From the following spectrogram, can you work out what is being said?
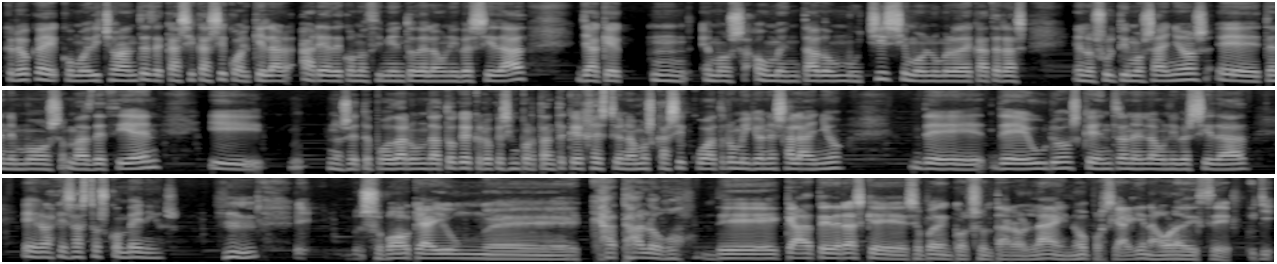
creo que, como he dicho antes, de casi casi cualquier área de conocimiento de la universidad, ya que mm, hemos aumentado muchísimo el número de cátedras en los últimos años. Eh, tenemos más de 100 y, no sé, te puedo dar un dato que creo que es importante, que gestionamos casi 4 millones al año de, euros que entran en la universidad eh, gracias a estos convenios. supongo que hay un eh, catálogo de cátedras que se pueden consultar online, ¿no? Por si alguien ahora dice, oye,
